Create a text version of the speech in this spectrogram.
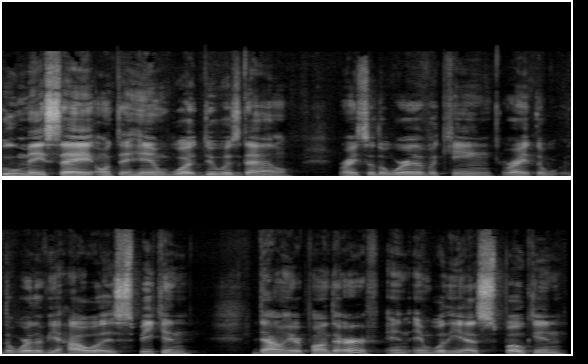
Who may say unto him, What doest thou? right? So the word of a king, right? The, the word of Yahweh is speaking down here upon the earth. And, and what he has spoken,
